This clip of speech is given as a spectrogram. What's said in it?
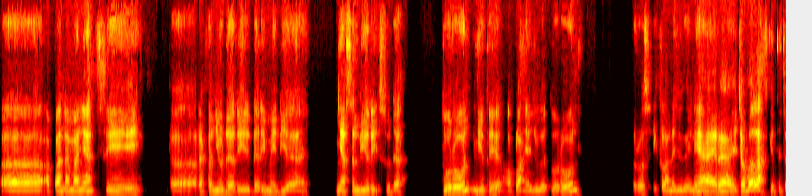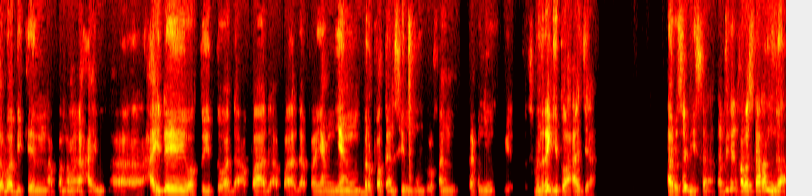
eh, apa namanya si eh, revenue dari dari medianya sendiri sudah turun gitu ya, oplahnya juga turun terus iklannya juga ini akhirnya ya cobalah kita coba bikin apa namanya high, uh, high day waktu itu ada apa ada apa ada apa yang yang berpotensi mengumpulkan revenue gitu. sebenarnya gitu aja harusnya bisa tapi kan kalau sekarang enggak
